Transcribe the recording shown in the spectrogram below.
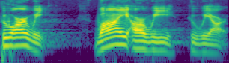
Who are we? Why are we who we are?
